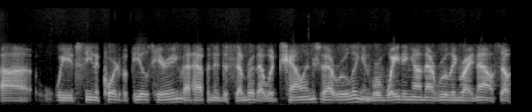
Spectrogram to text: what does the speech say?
Uh, we've seen a Court of Appeals hearing that happened in December that would challenge that ruling, and we're waiting on that ruling right now. So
